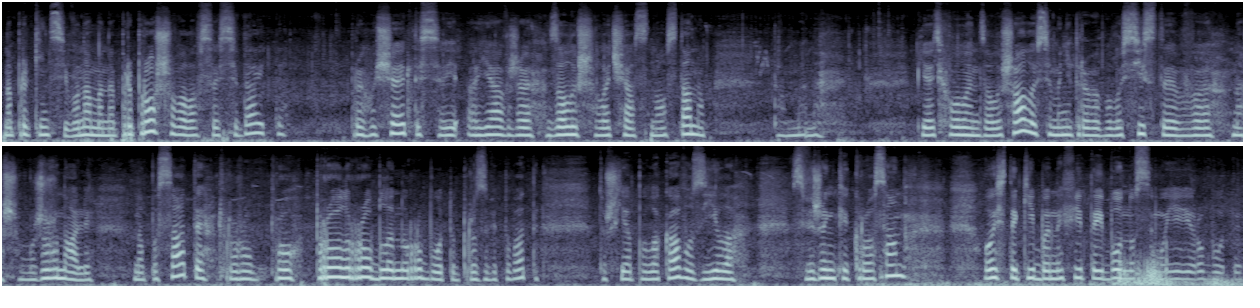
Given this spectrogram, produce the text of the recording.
наприкінці. Вона мене припрошувала, все, сідайте, пригощайтеся, а я вже залишила час на останок. Там в мене 5 хвилин залишалося. Мені треба було сісти в нашому журналі, написати про, роб- про пророблену роботу, прозвітувати. Тож я пила каву, з'їла свіженький круасан. Ось такі бенефіти і бонуси моєї роботи.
